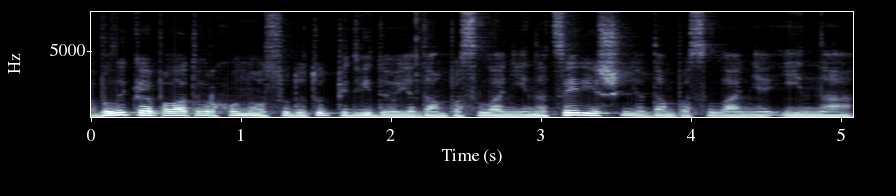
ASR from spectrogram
Великої Палати Верховного суду. Тут під відео я дам посилання і на це рішення, дам посилання і на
